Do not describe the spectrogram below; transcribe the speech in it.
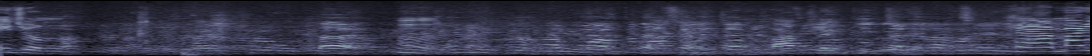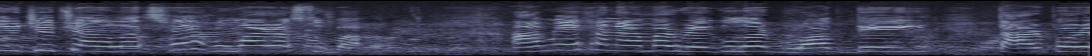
এই জন্য। হ্যাঁ আমার ইউটিউব চ্যানেল আছে হুমায়রা সুবা। আমি এখানে আমার রেগুলার ব্লগ দেই তারপরে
